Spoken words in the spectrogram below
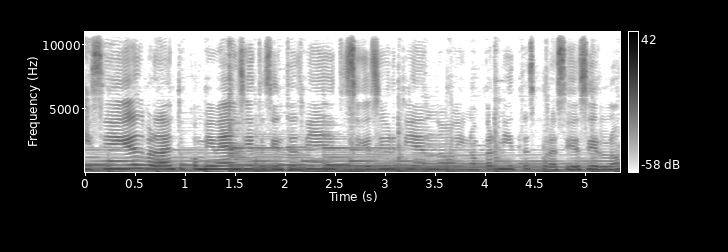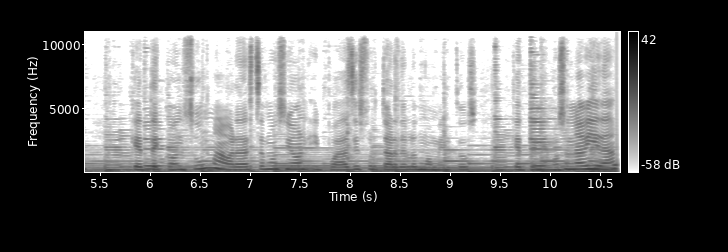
y sigues, ¿verdad? En tu convivencia y te sientes bien y te sigues divirtiendo permites, por así decirlo, que te consuma, ¿verdad? Esta emoción y puedas disfrutar de los momentos que tenemos en la vida.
